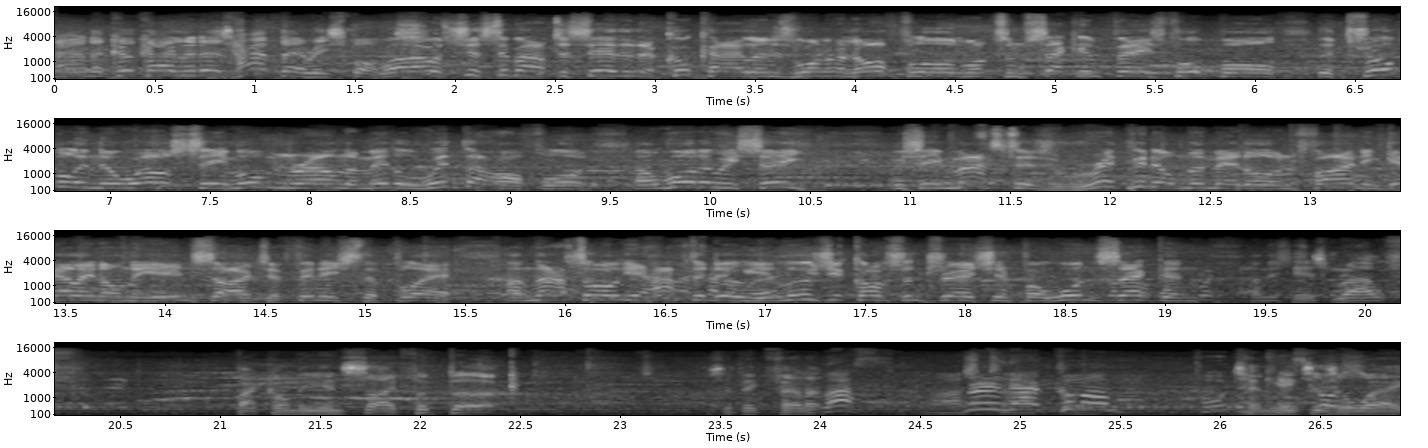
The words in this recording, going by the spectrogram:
And the Cook Islanders have their response. Well, I was just about to say that the Cook Islanders want an offload, want some second phase football. The trouble in the Welsh team up and around the middle with that offload. And what do we see? We see Marsters ripping up the middle and finding Gelling on the inside to finish the play. And that's all you have to do. You lose your concentration for one second. And Here's Ralph, back on the inside for Burke. It's a big fella, Last. Last Move now. Come on. 10 kick. metres away.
